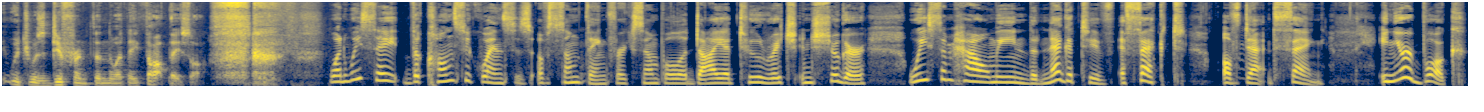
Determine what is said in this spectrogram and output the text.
which was different than what they thought they saw. When we say the consequences of something, for example, a diet too rich in sugar, we somehow mean the negative effect of that thing. In your book,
